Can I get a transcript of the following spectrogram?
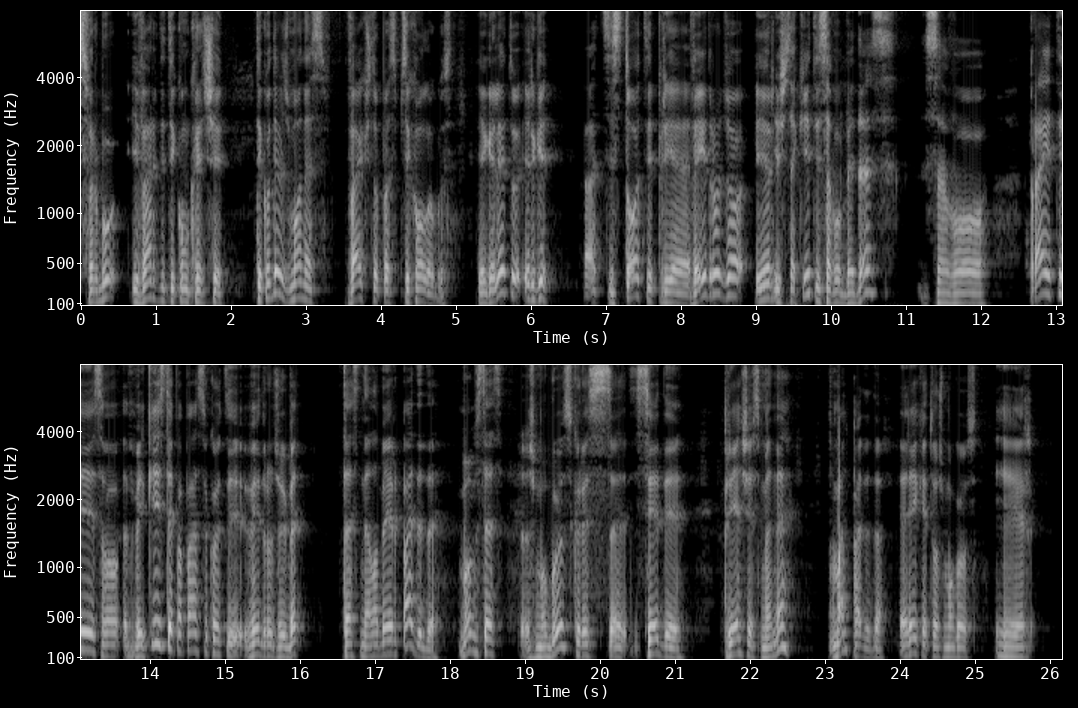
svarbu įvardyti konkrečiai. Tai kodėl žmonės vaikšto pas psichologus? Jie galėtų irgi atsistoti prie veidrodžio ir išsakyti savo bėdas, savo praeitį, savo vaikystę papasakoti veidrodžiui, bet tas nelabai ir padeda. Mums tas žmogus, kuris sėdi priešais mane, man padeda. Reikia to žmogaus. Ir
